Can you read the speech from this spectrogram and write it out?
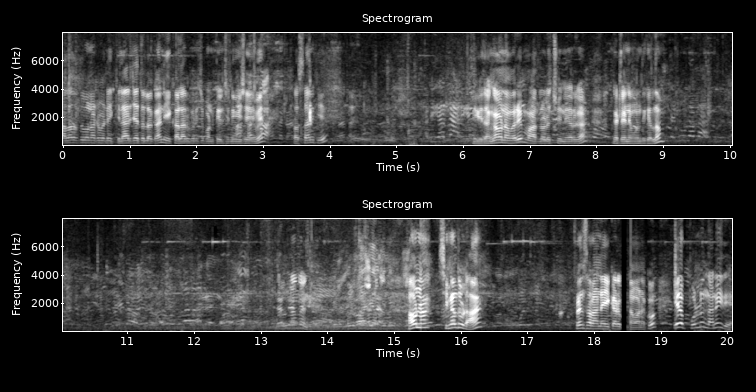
కలర్తో ఉన్నటువంటి కిలారి జాతుల్లో కానీ ఈ కలర్ గురించి మనకు తెలిసిన విషయమే. ప్రస్తుతానికి ఈ విధంగా ఉన్నా మరి మాట్లాడచ్చు నేరుగా. గట్లనే ముందుకెళ్దాం. అవునా? సింగల్ దూడా? ఫ్రెండ్స్ అలానే ఇక్కడ కూడా మనకు. ఇలా పుల్లు ఉందనే ఇది?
